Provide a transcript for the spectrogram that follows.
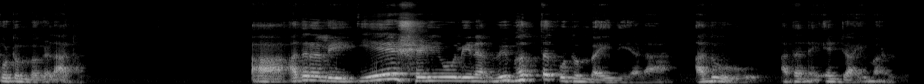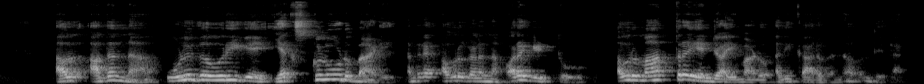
ಕುಟುಂಬಗಳಾದವು. ಅದರಲ್ಲಿ ಏ ಶೆಡ್ಯೂಲಿನ ವಿಭಕ್ತ ಕುಟುಂಬ ಇದೆಯಲ್ಲ ಅದು ಅದನ್ನು ಎಂಜಾಯ್ ಮಾಡುದು. ಅದು ಅದನ್ನ ಉಳಿದವರಿಗೆ ಎಕ್ಸ್ಕ್ಲೂಡ್ ಮಾಡಿ ಅಂದ್ರೆ ಅವರುಗಳನ್ನು ಹೊರಗಿಟ್ಟು ಅವರು ಮಾತ್ರ ಎಂಜಾಯ್ ಮಾಡೋ ಅಧಿಕಾರವನ್ನು ಹೊಂದಿದ್ದಾರೆ.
